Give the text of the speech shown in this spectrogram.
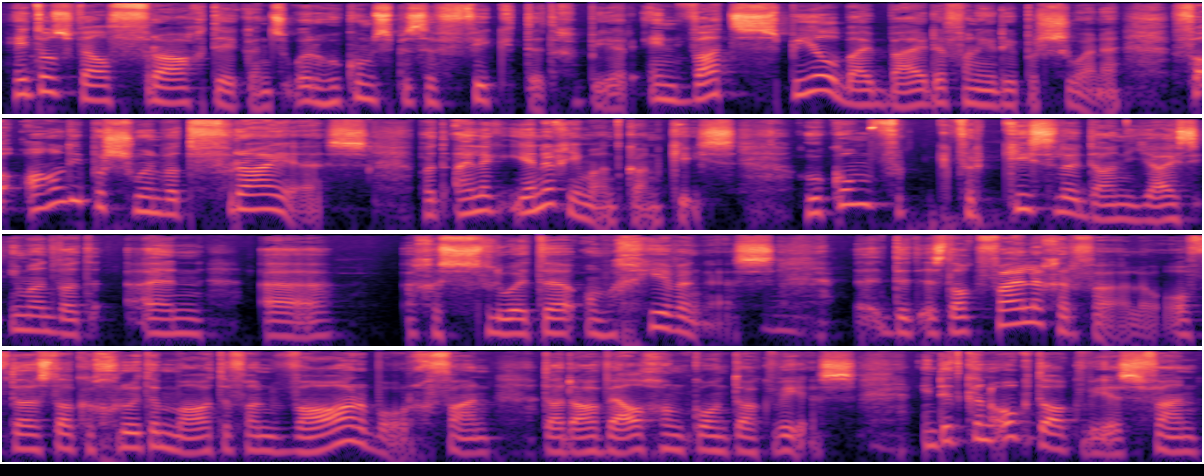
het ons wel vraagtekens oor hoekom spesifiek dit gebeur en wat speel by beide van hierdie persone veral die persoon wat vry is, wat eintlik enigiemand kan kies. Hoekom ver, verkies hulle dan juis iemand wat in 'n 'n geslote omgewing is. Hmm. Dit is dalk veiliger vir hulle of daar is dalk 'n groot mate van waarborg van dat daar wel gaan kontak wees. En dit kan ook dalk wees van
